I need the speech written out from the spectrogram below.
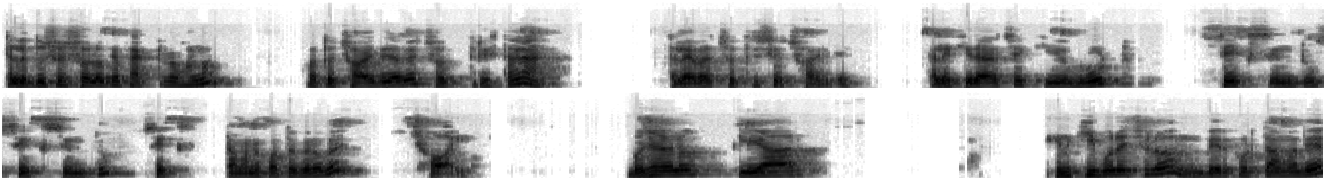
তাহলে দুশো ষোলোকে ফ্যাক্টর হলো? কত? ছয় দিয়ে যাবে ছত্রিশ, তাই না? তাহলে এবার ছত্রিশে ছয় দিয়ে তাহলে কি দাঁড়াচ্ছে? Cube root six into six into six তার মানে কত বেরোবে? ছয়। বোঝা গেল? ক্লিয়ার এখানে কি বলেছিল? বের করতে আমাদের?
